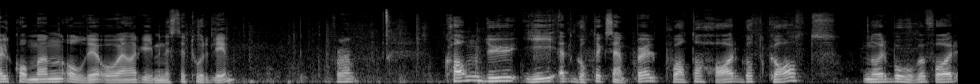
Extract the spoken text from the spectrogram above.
Velkommen olje- og energiminister Tord Lien. Kan du gi et godt eksempel på at det har gått galt når behovet for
